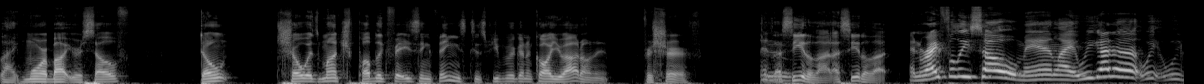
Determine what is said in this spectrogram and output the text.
like more about yourself, don't show as much public facing things because people are gonna call you out on it for sure. 'Cause I see it a lot. I see it a lot. And rightfully so, man. Like we gotta we, we,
